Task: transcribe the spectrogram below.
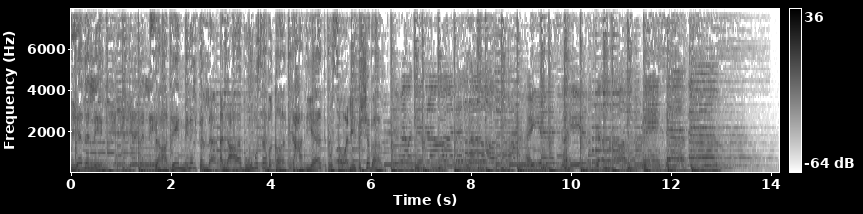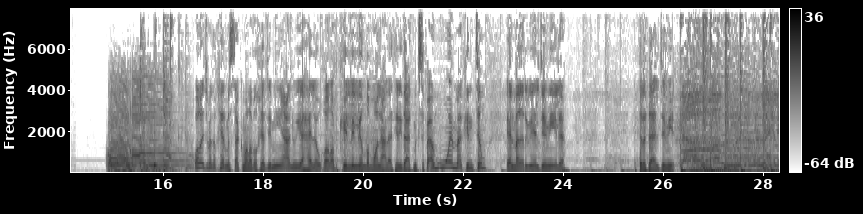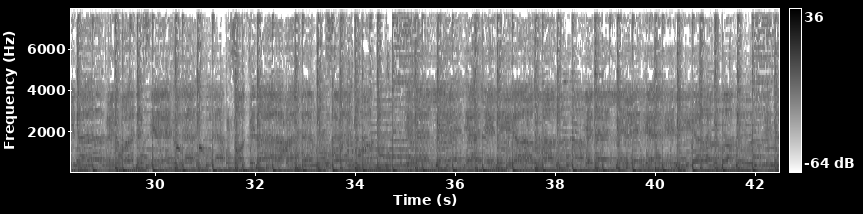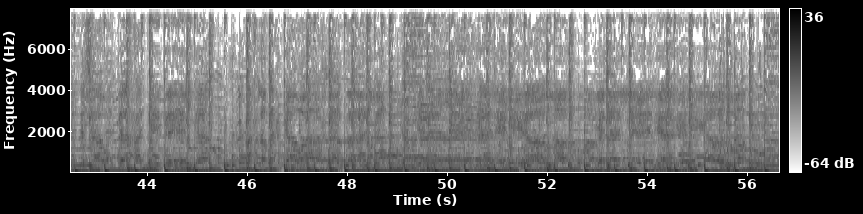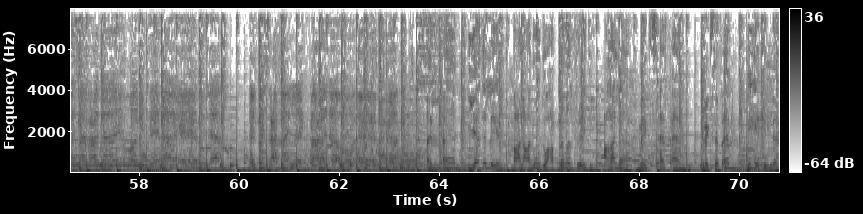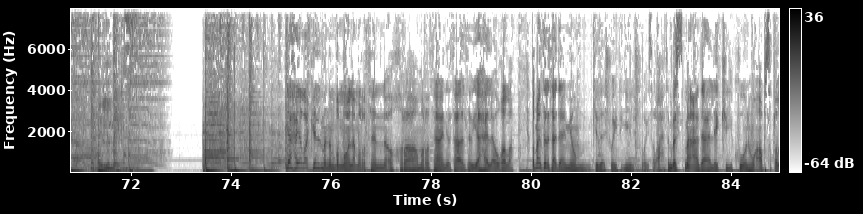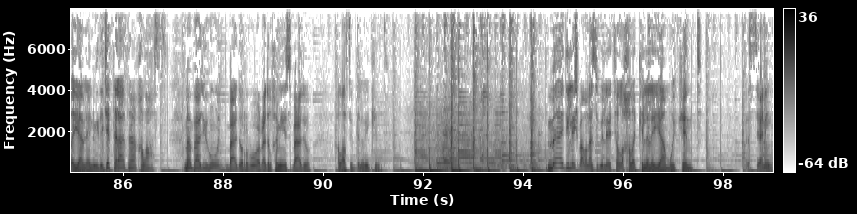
يا ذا الليل. ساعتين من الفلة ألعاب ومسابقات تحديات وسواليف الشباب. والله يا جماعة الخير مساكم الله بالخير جميعا ويا هلا وغلا بكل اللي انضموا لنا على أثير إذاعة مكسف إم. وين ما كنتم يا المغربية الجميلة الثلاثاء الجميل. الآن يا ذا الليل مع العنود وعبد الله الفريدي على Mix FM Mix FM هي كلها ال Mix. يا حي الله كل من انضموا مرة أخرى مرة ثانية وثالثة ويا هلا وغلا. طبعا الثلاثاء دائم يوم كذا شوي ثقيل شوي صراحة بس مع ذلك يكون هو أبسط الأيام لأنه إذا جت ثلاثة خلاص ما بعده يهون بعده الربوع بعد الخميس بعده خلاص يبدأ ال weekend. ما أدري ليش بعض الناس يقول لي الله خلق كل الأيام weekend بس يعني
